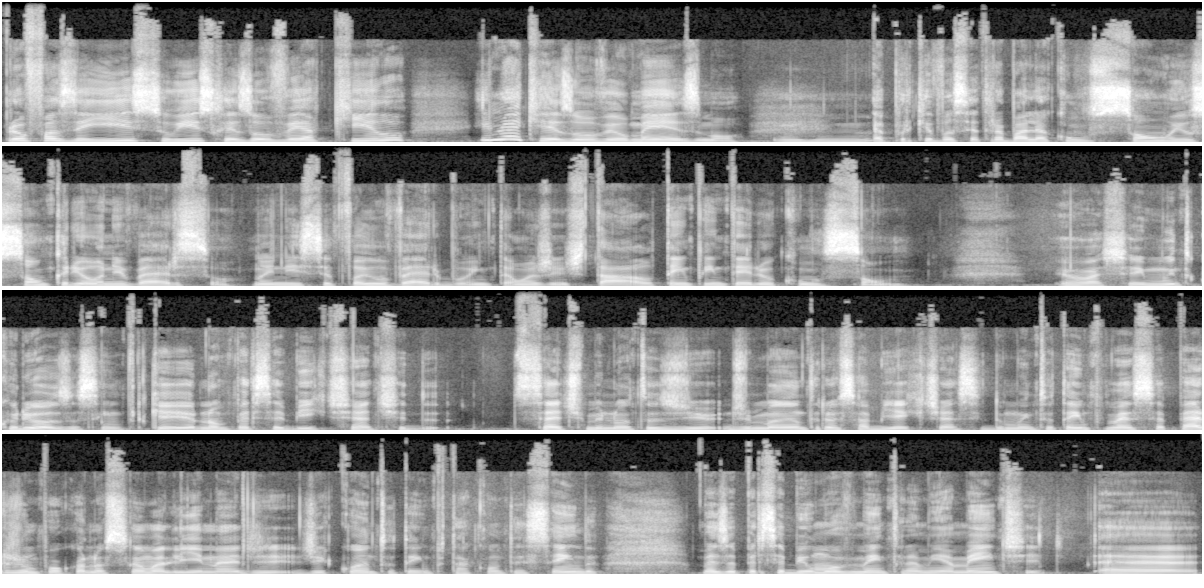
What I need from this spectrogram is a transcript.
para eu fazer isso, isso, resolver aquilo. E não é que resolveu mesmo. Uhum. É porque você trabalha com som e o som criou o universo. No início foi o verbo, então a gente está o tempo inteiro com o som. Eu achei muito curioso, assim, porque eu não percebi que tinha tido sete minutos de, de mantra, eu sabia que tinha sido muito tempo, mas você perde um pouco a noção ali, né, de, de quanto tempo está acontecendo. Mas eu percebi um movimento na minha mente. É,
